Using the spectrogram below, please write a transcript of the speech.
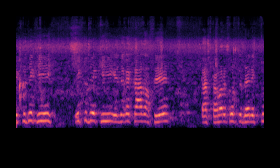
একটু দেখি একটু দেখি এই জায়গায় কাজ আছে কাজটা আমার করতে দেন একটু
